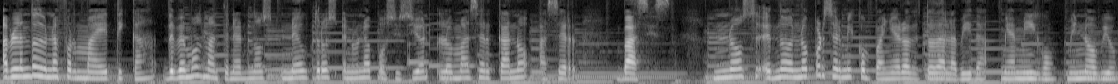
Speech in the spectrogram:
Hablando de una forma ética, debemos mantenernos neutros en una posición lo más cercano a ser bases. No, no, por ser mi compañero de toda la vida, mi amigo, mi novio,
